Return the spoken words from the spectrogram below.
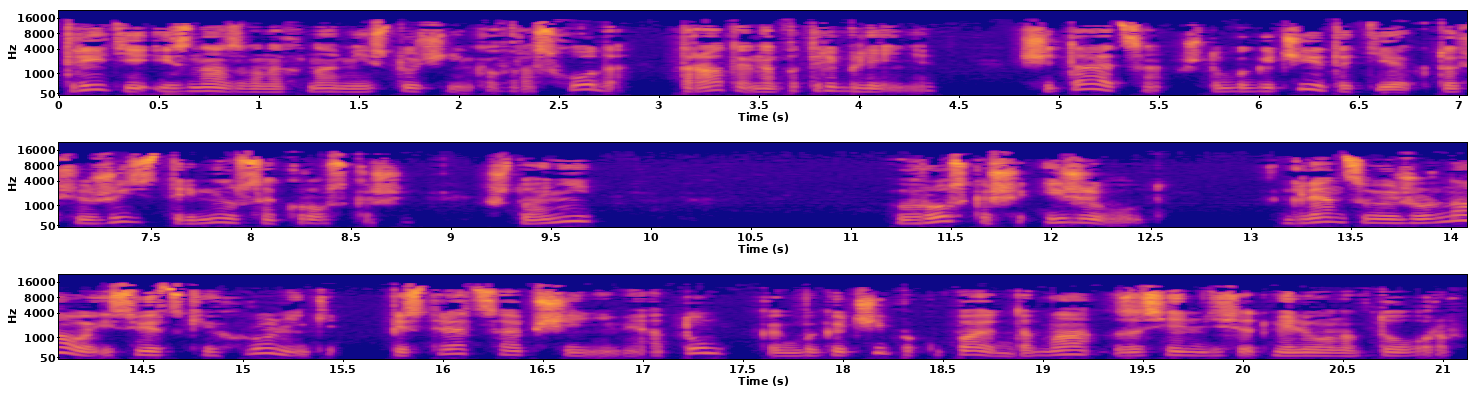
Третий из названных нами источников расхода – траты на потребление. Считается, что богачи это те, кто всю жизнь стремился к роскоши, что они в роскоши и живут. Глянцевые журналы и светские хроники пестрят сообщениями о том, как богачи покупают дома за 70 миллионов долларов,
